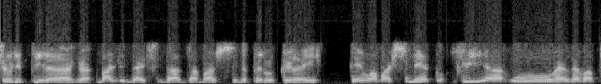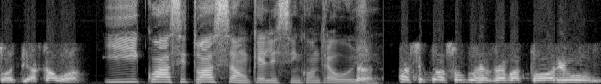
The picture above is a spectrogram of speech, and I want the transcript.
Juripiranga, mais de 10 cidades abastecidas pelo Piraí. Tem um abastecimento via o reservatório de Acauã. E qual a situação que ele se encontra hoje? É. A situação do reservatório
